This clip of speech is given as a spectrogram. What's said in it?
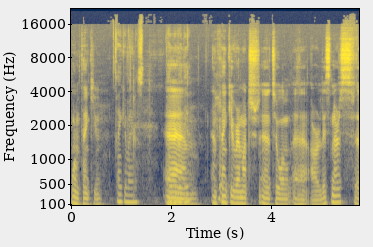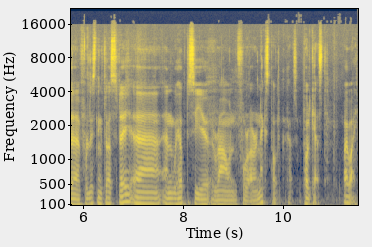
Warm thank you. Thank you magnus Thank you, Lydia. Um, and thank you very much uh, to all uh, our listeners uh, for listening to us today. Uh, and we hope to see you around for our next podcast. podcast. Bye bye.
